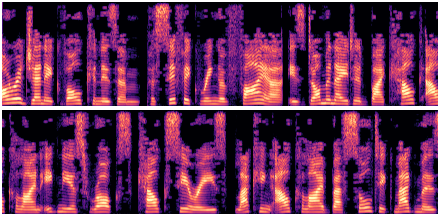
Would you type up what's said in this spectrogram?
Orogenic volcanism Pacific Ring of Fire is dominated by calc-alkaline igneous rocks calc series, lacking alkali basaltic magmas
